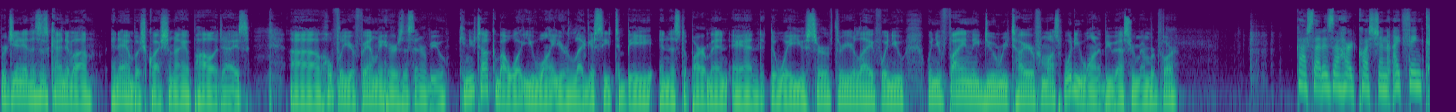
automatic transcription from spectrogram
Virginia, this is kind of a, an ambush question. I apologize. Uh, hopefully, your family hears this interview. Can you talk about what you want your legacy to be in this department and the way you serve through your life when you when you finally do retire from us? What do you want to be best remembered for? Gosh, that is a hard question. I think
